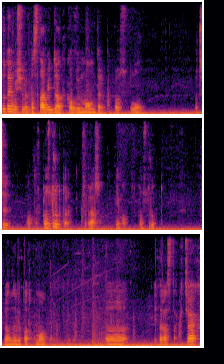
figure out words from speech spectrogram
Tutaj musimy postawić dodatkowy monter po prostu. Znaczy, monter, konstruktor, przepraszam, nie monter, konstruktor. W żadnym wypadku monter. E, teraz tak, ciach.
